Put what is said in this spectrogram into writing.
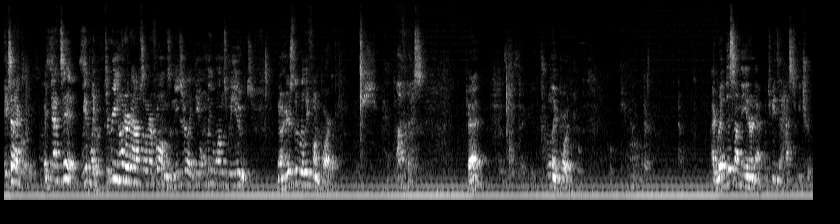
Exactly. Like, that's it. We have like 300 apps on our phones, and these are like the only ones we use. Now, here's the really fun part. I love this. Okay? It's really important. I read this on the internet, which means it has to be true.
